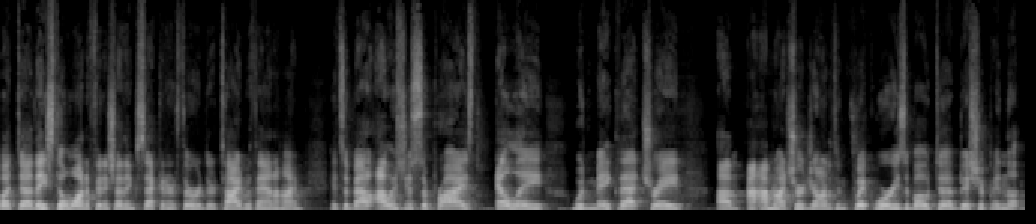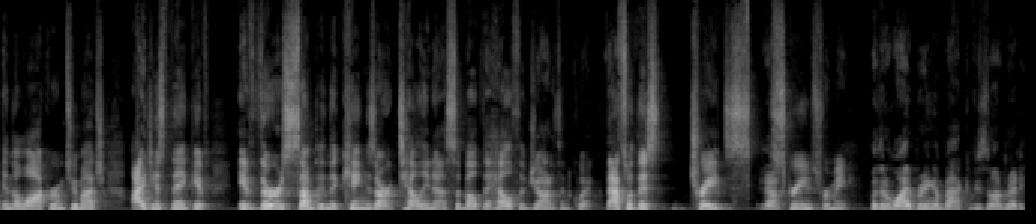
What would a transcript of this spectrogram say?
but uh, they still want to finish, I think, second or third. They're tied with Anaheim. It's a battle. I was just surprised LA would make that trade. Um, I, am not sure Jonathan Quick worries about uh, Bishop in the in the locker room too much. I just think if if there's something the Kings aren't telling us about the health of Jonathan Quick, that's what this trade s- Yeah. screams for me. But then why bring him back if he's not ready?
